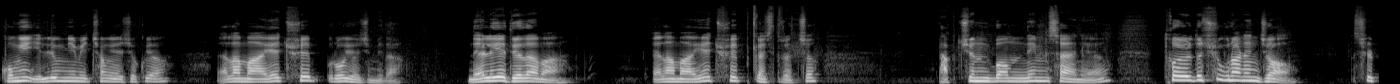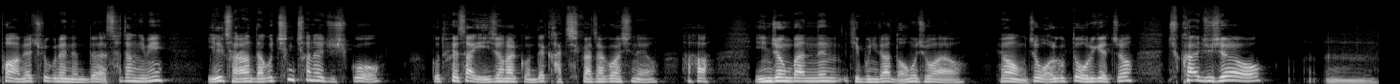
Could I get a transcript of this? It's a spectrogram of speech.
0216님이 청해 주셨고요. 엘라마의 트립으로 이어집니다. 넬리의 딜레마. 엘라마의 트립까지 들었죠? 박준범님 사연이에요. 토요일도 출근하는 저 슬퍼하며 출근했는데 사장님이 일 잘한다고 칭찬해 주시고 곧 회사 이전할 건데 같이 가자고 하시네요. 하하, 인정받는 기분이라 너무 좋아요. 형, 저 월급도 오르겠죠? 축하해 주셔요. 음.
